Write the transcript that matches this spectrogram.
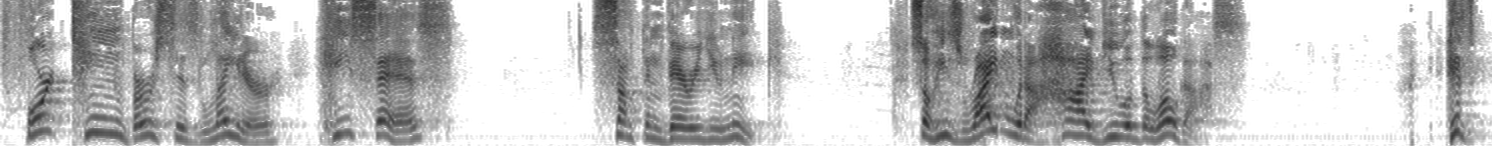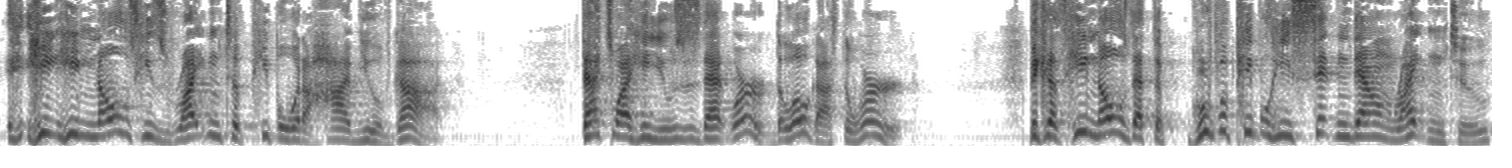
14 verses later, he says something very unique. So he's writing with a high view of the Logos. His, he, he knows he's writing to people with a high view of God. That's why he uses that word, the Logos, the word. Because he knows that the group of people he's sitting down writing to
